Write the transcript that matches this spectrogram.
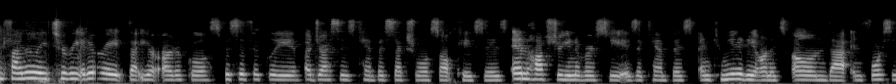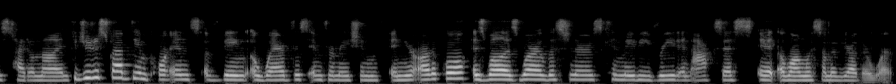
And finally, to reiterate that your article specifically addresses campus sexual assault cases, and Hofstra University is a campus and community on its own that enforces Title IX, could you describe the importance of being aware of this information within your article, as well as where our listeners can maybe read and access it along with some of your other work?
